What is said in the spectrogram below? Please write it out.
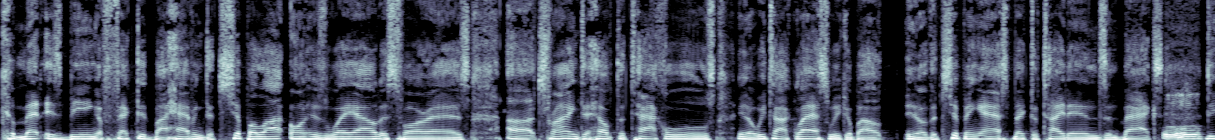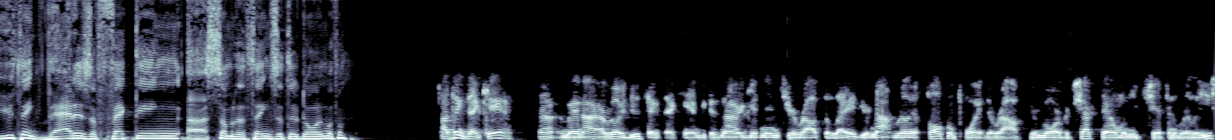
Kmet is being affected by having to chip a lot on his way out as far as uh, trying to help the tackles. You know, we talked last week about, you know, the chipping aspect of tight ends and backs. Mm-hmm. Do you think that is affecting uh, some of the things that they're doing with him? I think that can. Uh, I mean, I really do think that can because now you're getting into your route delayed. You're not really a focal point in the route. You're more of a check down when you chip and release.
